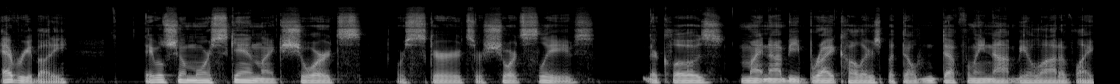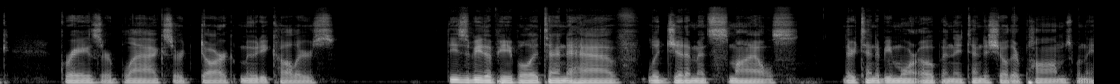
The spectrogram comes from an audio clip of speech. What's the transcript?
everybody, they will show more skin like shorts or skirts or short sleeves their clothes might not be bright colors, but they'll definitely not be a lot of like grays or blacks or dark, moody colors. These would be the people that tend to have legitimate smiles. They tend to be more open. They tend to show their palms when they.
